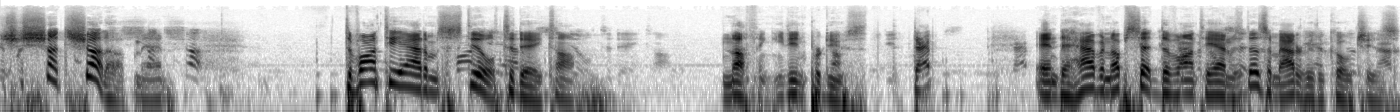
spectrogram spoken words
Shut, shut up, man. Davante Adams still today, Tom. Nothing. He didn't produce that. And to have an upset Davante Adams, it doesn't matter who the coach is.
